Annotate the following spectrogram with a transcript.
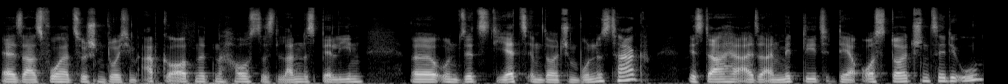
Er saß vorher zwischendurch im Abgeordnetenhaus des Landes Berlin äh, und sitzt jetzt im Deutschen Bundestag, ist daher also ein Mitglied der ostdeutschen CDU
